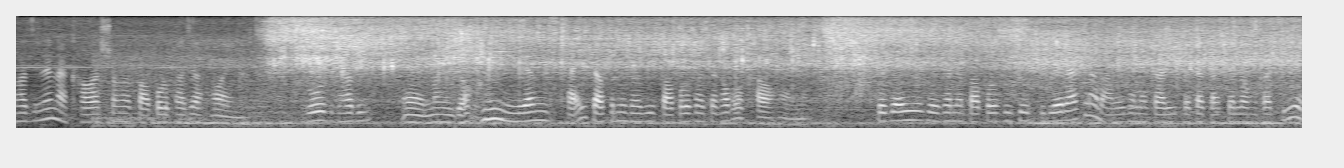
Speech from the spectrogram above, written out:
ভাজলে না খাওয়ার সময় পাঁপড় ভাজা হয় না। রোজ ভাবি আহ, মানে যখনই নিরামিষ খাই তখনই ভাবি পাঁপড় ভাজা খাব খাওয়া হয় না। তো যাই হোক এখানে পাঁপড় ভিজিয়ে তুলে রাখলাম আর এখানে কারি পাতা কাঁচা লঙ্কা দিয়ে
